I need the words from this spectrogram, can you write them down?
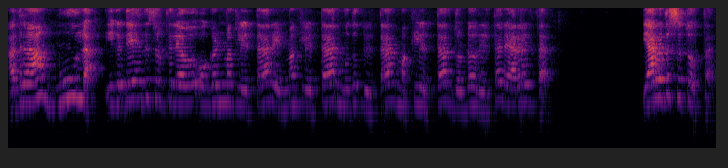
ಅದರ ಮೂಲ, ಈಗ ದೇಹದ ಸ್ವರೂಪದಲ್ಲಿ ಯಾವ ಗಂಡು ಮಕ್ಳು ಇರ್ತಾರೆ, ಹೆಣ್ಮಕ್ಳು ಇರ್ತಾರೆ ಮುದುಕ್ ಇರ್ತಾರೆ, ಮಕ್ಳು ಇರ್ತಾರೆ, ದೊಡ್ಡವ್ರು ಇರ್ತಾರೆ, ಯಾರು ಇರ್ತಾರೆ. ಯಾರಾದ್ರೂ ಸತ್ತು ಹೋಗ್ತಾರೆ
